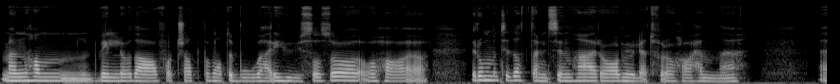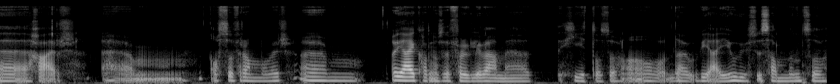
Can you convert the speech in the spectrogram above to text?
men han vil jo da fortsatt på en måte bo her i huset også, og ha rommet til datteren sin her, og mulighet for å ha henne uh, her um, også framover. Um, og jeg kan jo selvfølgelig være med hit også, og er, vi eier jo huset sammen, så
